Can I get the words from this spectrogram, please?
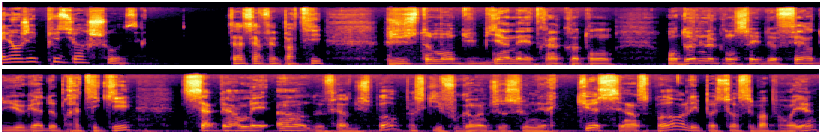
mélanger plusieurs choses. Ça, ça fait partie justement du bien-être. hein. Quand on, on donne le conseil de faire du yoga, de pratiquer, ça permet, un, de faire du sport, parce qu'il faut quand même se souvenir que c'est un sport, les postures, c'est pas pour rien.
